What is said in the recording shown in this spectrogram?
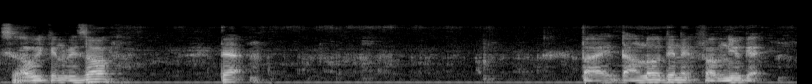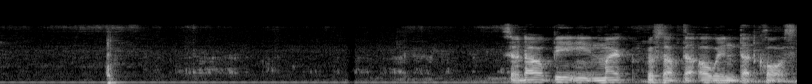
So we can resolve that by downloading it from NuGet. So that will be in Microsoft microsoft.owin.cors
